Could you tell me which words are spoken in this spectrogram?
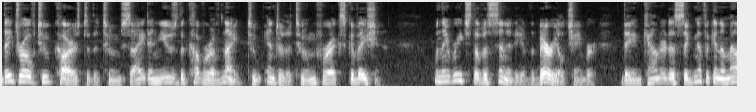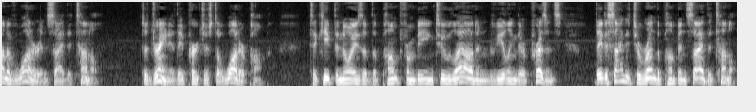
They drove two cars to the tomb site and used the cover of night to enter the tomb for excavation. When they reached the vicinity of the burial chamber, they encountered a significant amount of water inside the tunnel. To drain it, they purchased a water pump. To keep the noise of the pump from being too loud and revealing their presence, they decided to run the pump inside the tunnel.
